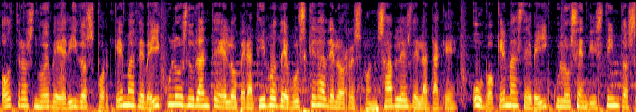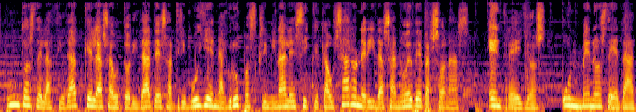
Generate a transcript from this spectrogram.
otros nueve heridos por quema de vehículos durante el operativo de búsqueda de los responsables del ataque, hubo quemas de vehículos en distintos puntos de la ciudad que las autoridades atribuyen a grupos criminales y que causaron heridas a nueve personas, entre ellos, un menos de edad.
